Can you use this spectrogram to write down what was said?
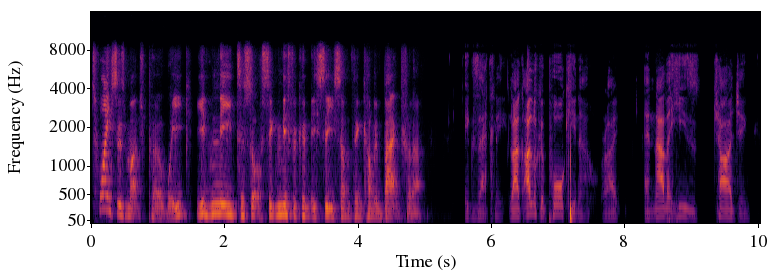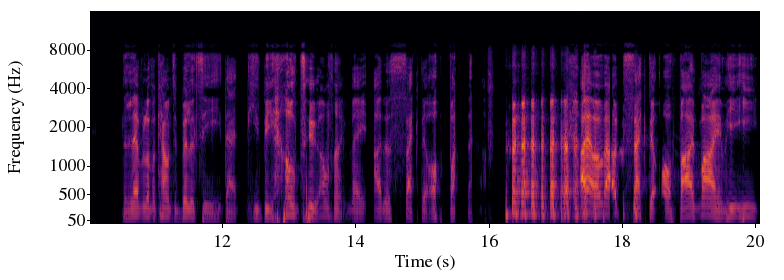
twice as much per week, you'd need to sort of significantly see something coming back for that. Exactly. Like I look at Porky now, right? And now that he's charging, the level of accountability that he's being held to, I'm like, mate, I'd have sacked it off by now. I am about to sacked it off, but I admire him. He he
